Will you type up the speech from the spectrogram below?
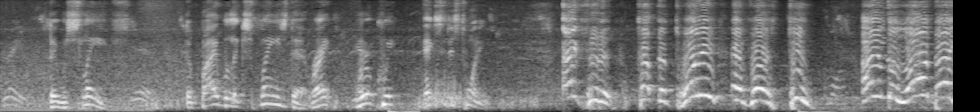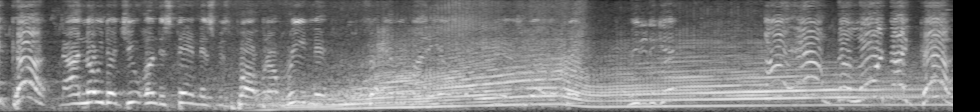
slaves. They were slaves. Yeah. The Bible explains that, right? Real quick, Exodus 20. Exodus chapter 20 and verse 2. I am the Lord thy God. Now I know that you understand this, Mr. Paul, but I'm reading it for everybody else? Read it again. I am the Lord thy God,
